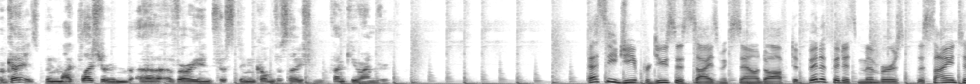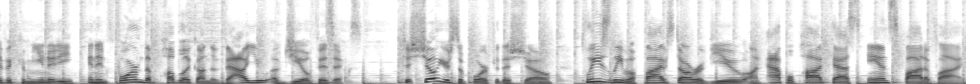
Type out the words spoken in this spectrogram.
Okay, it's been my pleasure and uh, a very interesting conversation. Thank you, Andrew. SEG produces Seismic Sound Off to benefit its members, the scientific community, and inform the public on the value of geophysics. To show your support for this show, please leave a five star review on Apple Podcasts and Spotify.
